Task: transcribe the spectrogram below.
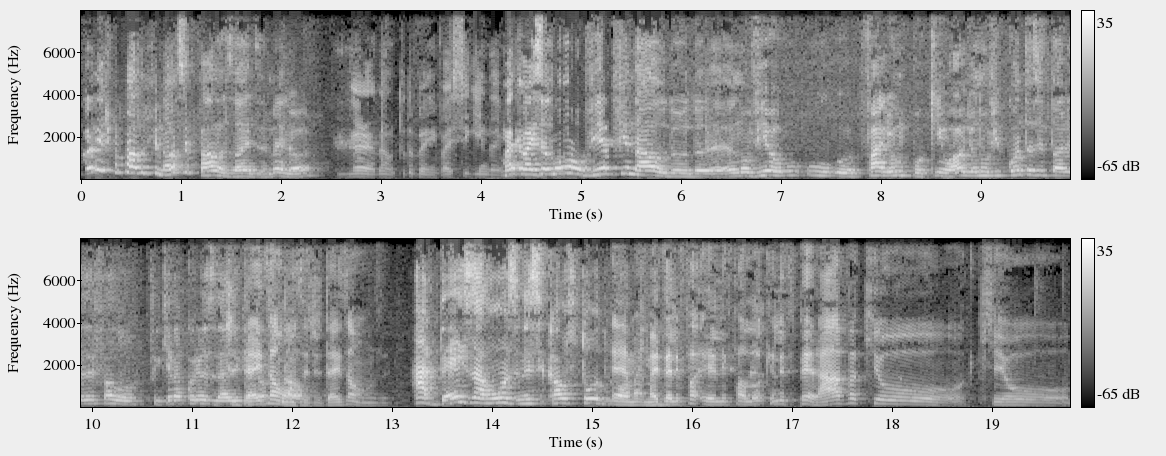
quando a gente for falar no final, você fala os odds, é melhor. É, não, tudo bem, vai seguindo aí. Mas, mas eu não ouvi a final do. do- eu não vi o, o- o- Falhou um pouquinho o áudio, eu não vi quantas vitórias ele falou. Fiquei na curiosidade de aqui até 10 a o final. 11, de 10 a 11. Ah, 10 a 11 nesse caos todo. É, mas, mas ele, fa- ele falou que ele esperava que o. que o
